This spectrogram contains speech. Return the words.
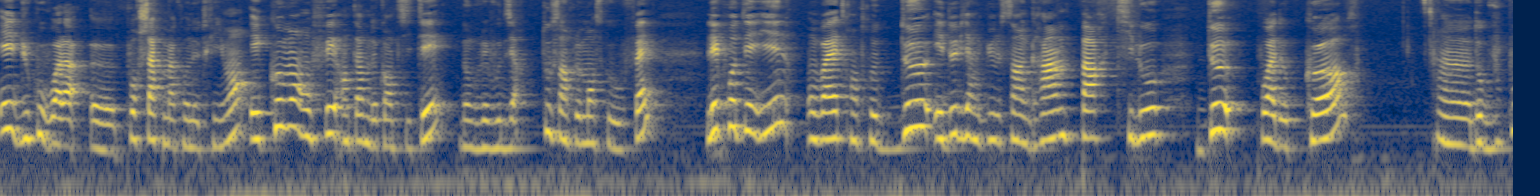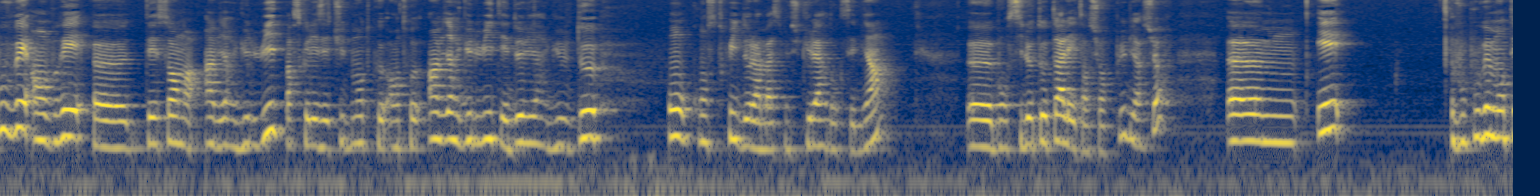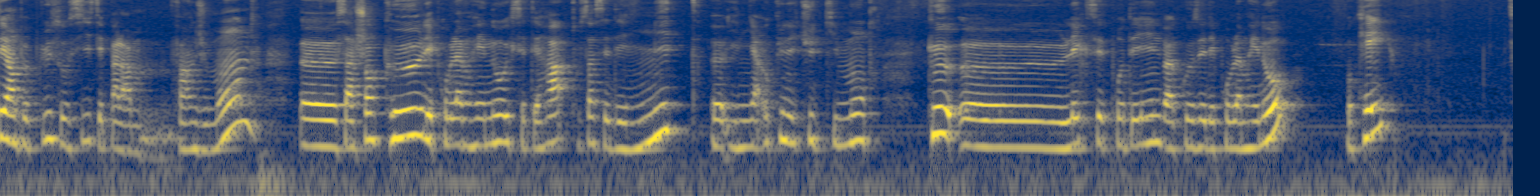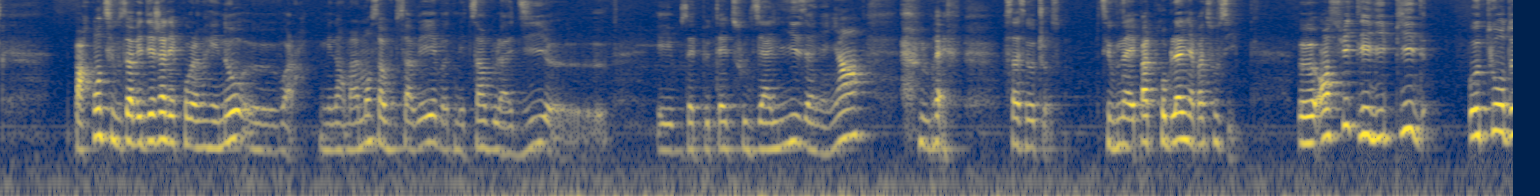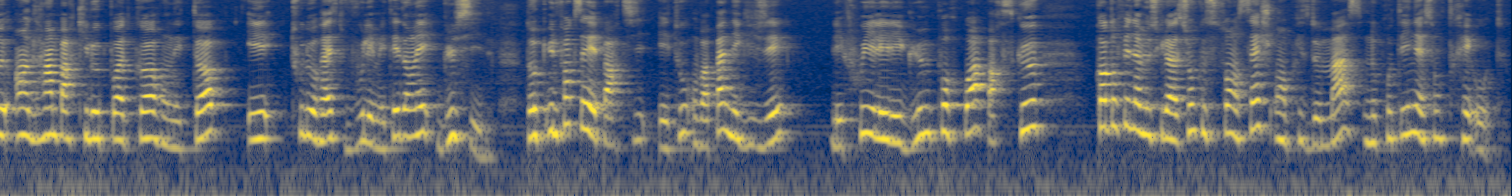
et du coup, voilà euh, pour chaque macronutriment. Et comment on fait en termes de quantité? Donc, je vais vous dire tout simplement ce que vous faites. Les protéines, on va être entre 2 et 2,5 grammes par kilo de poids de corps. Euh, donc vous pouvez en vrai descendre à 1,8 parce que les études montrent qu'entre 1,8 et 2,2 on construit de la masse musculaire donc c'est bien. bon si le total est en surplus bien sûr. Euh, et vous pouvez monter un peu plus aussi, c'est pas la fin du monde. Euh, sachant que les problèmes rénaux, etc., tout ça c'est des mythes. Euh, il n'y a aucune étude qui montre que l'excès de protéines va causer des problèmes rénaux. Ok? Par contre, si vous avez déjà des problèmes rénaux, voilà. Mais normalement, ça vous savez, votre médecin vous l'a dit, et vous êtes peut-être sous dialyse, Bref, ça c'est autre chose. Si vous n'avez pas de problème, il n'y a pas de souci. Euh, ensuite, les lipides, autour de 1 g par kilo de poids de corps, on est top. Et tout le reste, vous les mettez dans les glucides. Donc, une fois que ça est parti et tout, on ne va pas négliger les fruits et les légumes. Pourquoi? Parce que quand on fait de la musculation, que ce soit en sèche ou en prise de masse, nos protéines, elles sont très hautes.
